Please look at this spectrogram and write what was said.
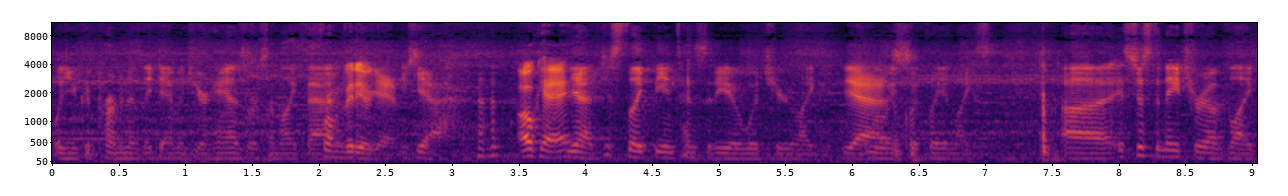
well, you could permanently damage your hands or something like that From video games. Yeah. Okay. Yeah, just like the intensity of which you're like Yes. moving quickly and like, uh, it's just the nature of like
